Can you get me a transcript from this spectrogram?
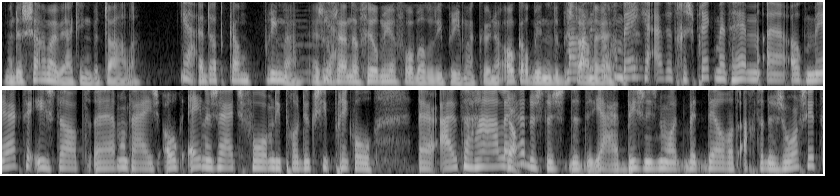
maar de samenwerking betalen. Ja. En dat kan prima. En zo Ja. zijn er veel meer voorbeelden die prima kunnen, ook al binnen de Maar bestaande wat ik toch een beetje uit het gesprek met hem eh, ook merkte, is dat, eh, want hij is ook enerzijds voor om die productieprikkel eruit te halen. Ja. Hè? Dus, dus de, de- ja, het businessmodel wat achter de zorg zit.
